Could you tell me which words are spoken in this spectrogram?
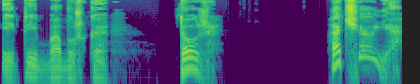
И ты, бабушка, тоже? А чё я?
